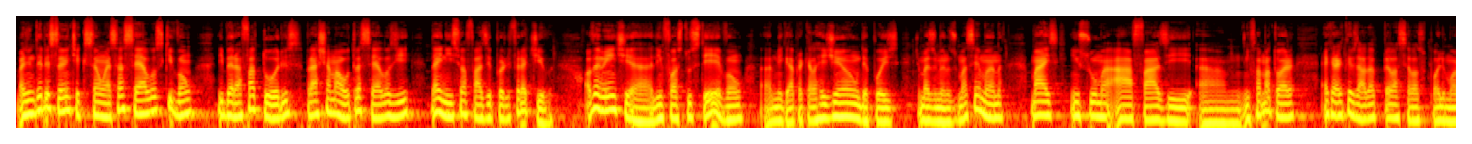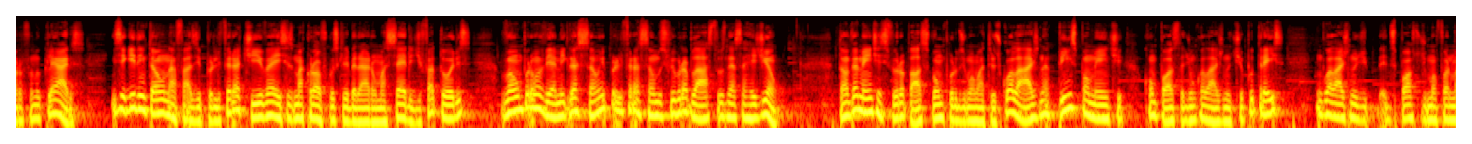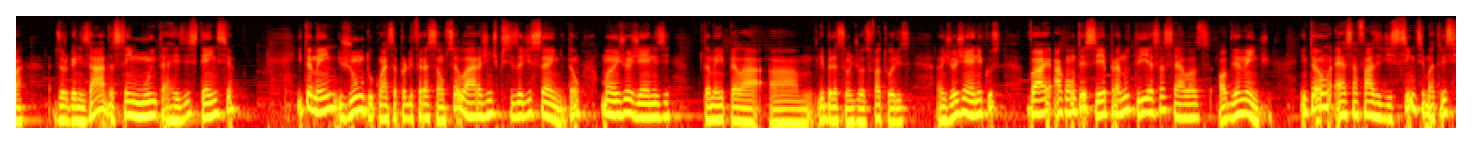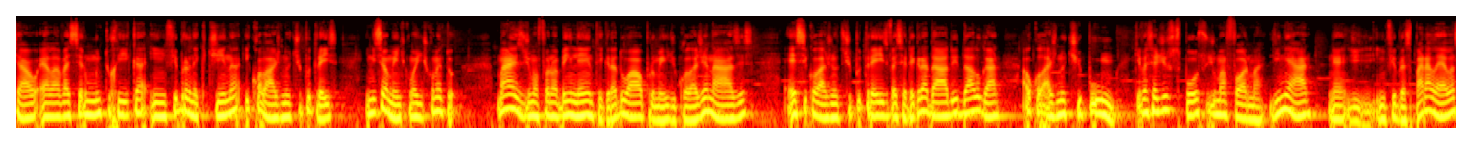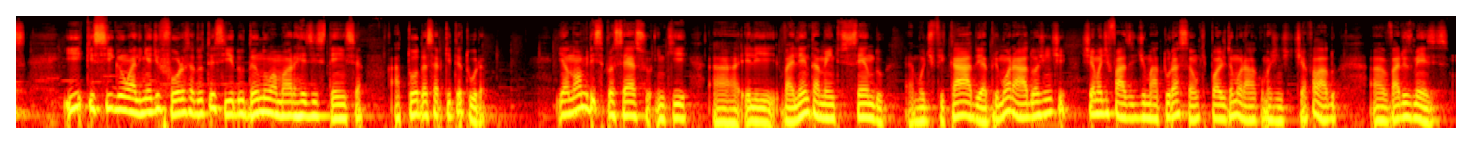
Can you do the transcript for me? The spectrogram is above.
mas o interessante é que são essas células que vão liberar fatores para chamar outras células e dar início à fase proliferativa. Obviamente, a linfócitos T vão a, ah, migrar para aquela região depois de mais ou menos uma semana, mas em suma, a fase ah, inflamatória é caracterizada pelas células polimorfonucleares. Em seguida, então, na fase proliferativa, esses macrófagos que liberaram uma série de fatores vão promover a migração e proliferação dos fibroblastos nessa região. Então, obviamente, esses fibroblastos vão produzir uma matriz colágena, principalmente composta de um colágeno tipo 3, um colágeno de, disposto de uma forma desorganizada, sem muita resistência. E também, junto com essa proliferação celular, a gente precisa de sangue. Então, uma angiogênese, também pela liberação de outros fatores angiogênicos, vai acontecer para nutrir essas células, obviamente. Então, essa fase de síntese matricial, ela vai ser muito rica em fibronectina e colágeno tipo 3, inicialmente, como a gente comentou. Mas de uma forma bem lenta e gradual, por meio de colagenases, esse colágeno tipo 3 vai ser degradado e dar lugar ao colágeno tipo 1, que vai ser disposto de uma forma linear, né, de, em fibras paralelas, e que sigam a linha de força do tecido, dando uma maior resistência a toda essa arquitetura. E é o nome desse processo em que uh, ele vai lentamente sendo uh, modificado e aprimorado, a gente chama de fase de maturação, que pode demorar, como a gente tinha falado, uh, vários meses.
